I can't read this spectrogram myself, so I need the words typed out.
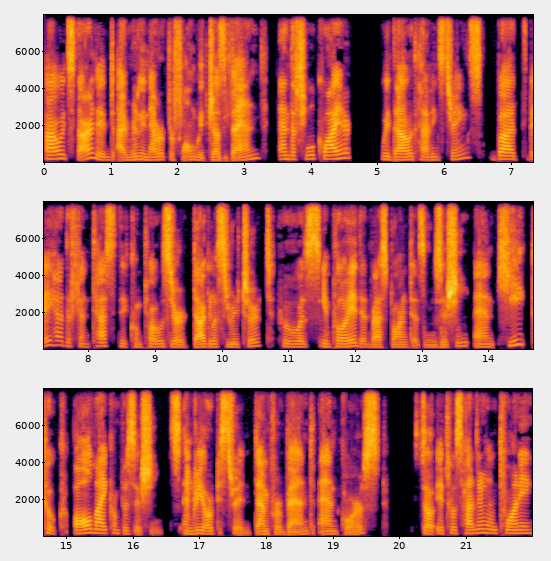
how it started. I really never performed with just band and the full choir without having strings, but they had a fantastic composer, Douglas Richard, who was employed at West Point as a musician, and he took all my compositions and reorchestrated them for band and chorus. So it was 120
